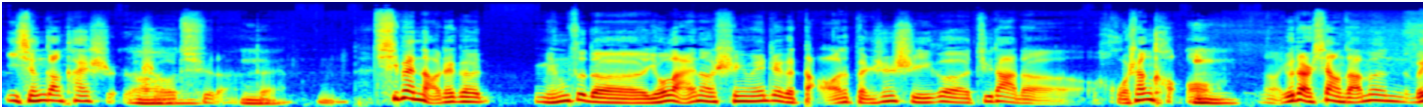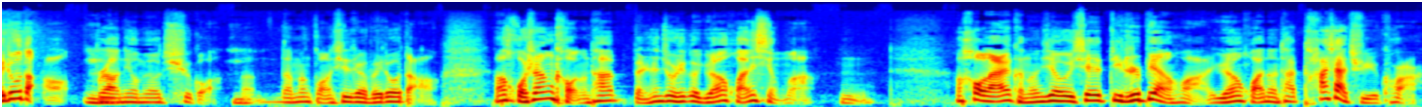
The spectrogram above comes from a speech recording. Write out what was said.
疫情刚开始的时候去的。对，嗯，欺骗岛这个名字的由来呢，是因为这个岛它本身是一个巨大的火山口，嗯啊有点像咱们涠洲岛，不知道你有没有去过？嗯嗯，咱们广西这涠洲岛，然后火山口呢，它本身就是一个圆环形嘛，嗯，那后来可能就有一些地质变化，圆环呢它塌下去一块儿，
